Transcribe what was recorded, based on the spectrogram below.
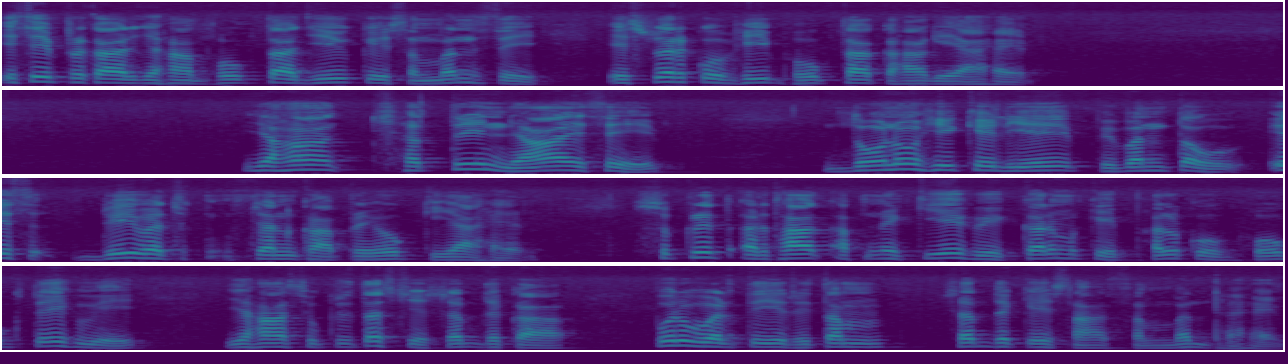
इसी प्रकार यहाँ भोक्ता जीव के संबंध से ईश्वर को भी भोक्ता कहा गया है। यहाँ क्षत्रिय न्याय से दोनों ही के लिए पिबंतो इस द्विवचन का प्रयोग किया है। सुकृत अर्थात अपने किए हुए कर्म के फल को भोगते हुए यहाँ सुकृतस्य शब्द का पूर्ववर्ती ऋतम शब्द के साथ संबद्ध है।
